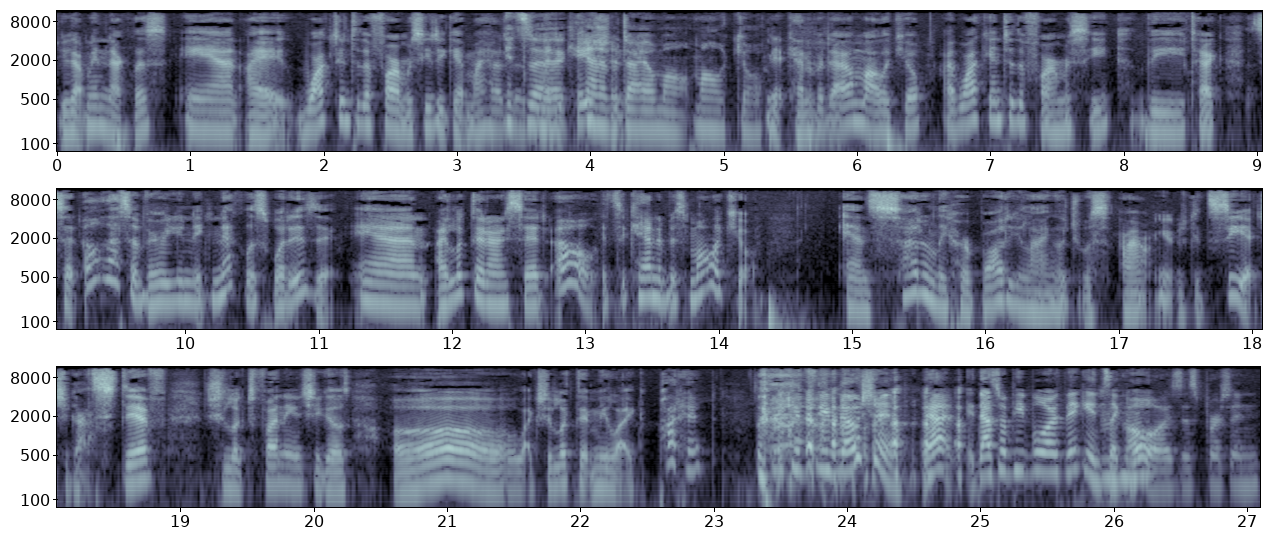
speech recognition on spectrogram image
You got me a necklace, and I walked into the pharmacy to get my husband's It's a medication. cannabidiol mo- molecule. Yeah, cannabidiol molecule. I walk into the pharmacy. The tech said, "Oh, that's a very unique necklace. What is it?" And I looked at her and I said, "Oh, it's a cannabis molecule." And suddenly her body language was, I don't, you, know, you could see it. She got stiff. She looked funny and she goes, Oh, like she looked at me like, pothead. preconceived notion. Yeah, that's what people are thinking. It's like, mm-hmm. oh, is this person,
